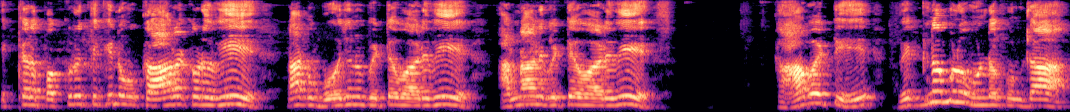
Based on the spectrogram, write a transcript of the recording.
ఇక్కడ ప్రకృతికి నువ్వు కారకుడివి నాకు భోజనం పెట్టేవాడివి అన్నాన్ని పెట్టేవాడివి కాబట్టి విఘ్నములు ఉండకుండా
